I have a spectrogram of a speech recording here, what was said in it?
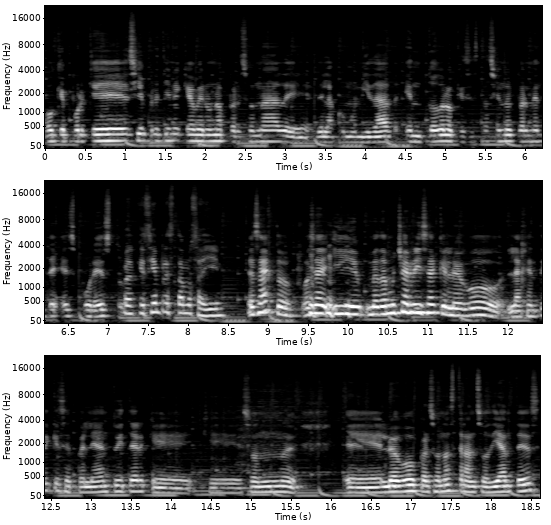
o que por qué siempre tiene que haber una persona de, la comunidad en todo lo que se está haciendo actualmente es por esto. Porque pues siempre estamos ahí. Exacto, o sea, y me da mucha risa que luego la gente que se pelea en Twitter, que, son eh, luego personas transodiantes,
